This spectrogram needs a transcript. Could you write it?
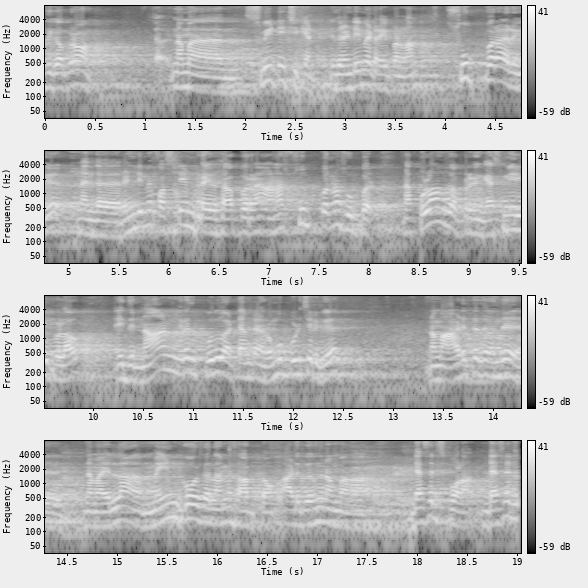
அதுக்கப்புறம் நம்ம ஸ்வீட்டி சிக்கன் இது ரெண்டுமே ட்ரை பண்ணலாம். சூப்பராக இருக்குது நான் இந்த ரெண்டுமே ஃபஸ்ட் டைம் ட்ரை சாப்பிட்றேன். ஆனால் சூப்பர்னா சூப்பர். நான் புலாவ் சாப்பிட்ருக்கேன் காஷ்மீரி புலாவ். இது நான்ங்கிறது புது அட்டம் எனக்கு ரொம்ப பிடிச்சிருக்கு. நம்ம அடுத்தது வந்து நம்ம எல்லாம் மெயின் கோர்ஸ் எல்லாமே சாப்பிட்டோம். அடுத்து வந்து நம்ம டெசர்ட்ஸ் போகலாம் டெசர்ட்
